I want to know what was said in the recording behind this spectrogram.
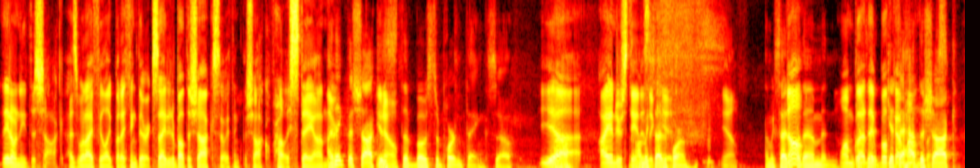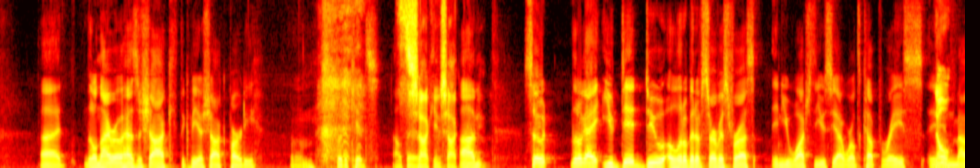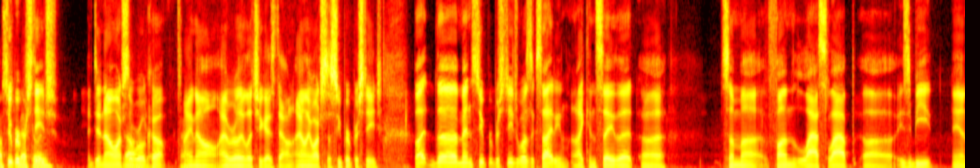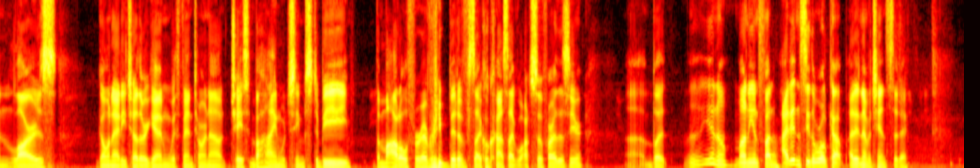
they don't need the shock, as what I feel like. But I think they're excited about the shock, so I think the shock will probably stay on there. I think the shock you is know. the most important thing. So yeah, I understand. I'm excited for them. Yeah, I'm excited No. for them, and Well, I'm glad get they both get to have the bikes. shock. Uh, little Nairo has a shock. There could be a shock party um, for the kids out there. shocking shock. Um, so, little guy, you did do a little bit of service for us, and you watched the UCI World Cup race in no, Mouse Super Mechelen? Prestige. I did not watch the Oh, World okay. Cup. I know. I really let you guys down. I only watched the Super Prestige. But the men's Super Prestige was exciting. I can say that uh, some uh, fun last lap, uh, Iserbyt and Lars going at each other again with Van Torn out chasing behind, which seems to be the model for every bit of cyclocross I've watched so far this year. Uh, but, uh, you know, money and fun. I didn't see the World Cup. I didn't have a chance today.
